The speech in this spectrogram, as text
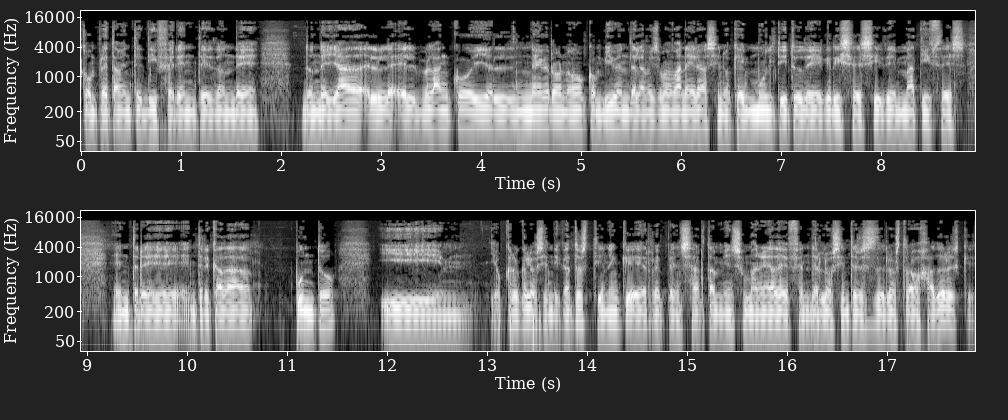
completamente diferente, donde, donde ya el, blanco y el negro no conviven de la misma manera, sino que hay multitud de grises y de matices entre, entre cada punto y yo creo que los sindicatos tienen que repensar también su manera de defender los intereses de los trabajadores, que,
